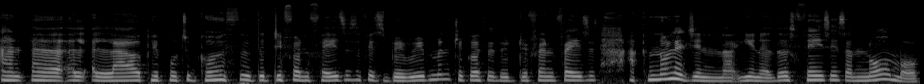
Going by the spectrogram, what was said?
and uh, allow people to go through the different phases. If it's bereavement, to go through the different phases, acknowledging that you know those phases are normal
